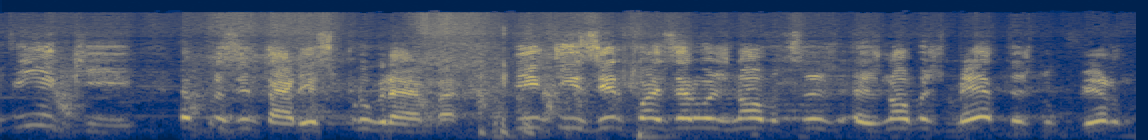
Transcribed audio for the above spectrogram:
e vim aqui apresentar esse programa e dizer quais eram as novas, as novas metas do governo.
